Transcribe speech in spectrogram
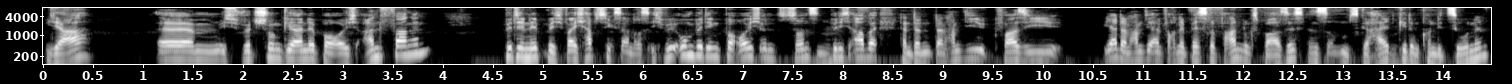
ja, ähm, ich würde schon gerne bei euch anfangen. Bitte nehmt mich, weil ich hab's nichts anderes. Ich will unbedingt bei euch und sonst mhm. bin ich aber, dann, dann, dann haben die quasi, ja, dann haben die einfach eine bessere Verhandlungsbasis, wenn es ums Gehalt mhm. geht, um Konditionen.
